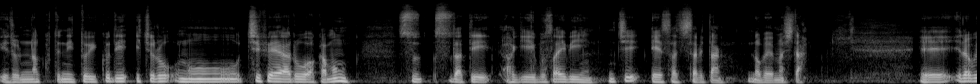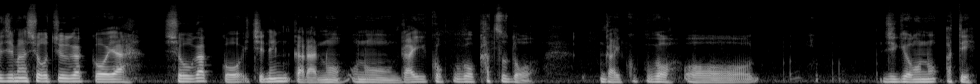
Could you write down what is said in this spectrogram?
ういろんなことに取り組んで一路の地フェある若者すすだてあぎぶさいびんちえさちさびたん述べました、えー、伊良部島小中学校や小学校1年からのの外国語活動外国語授業のあて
